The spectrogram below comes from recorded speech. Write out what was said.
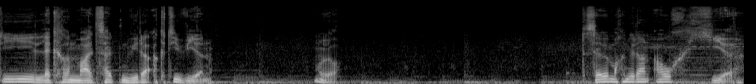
die leckeren Mahlzeiten wieder aktivieren. Naja. Dasselbe machen wir dann auch hier.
